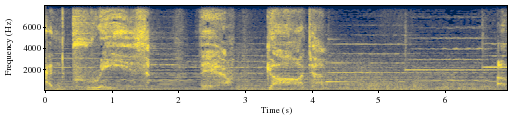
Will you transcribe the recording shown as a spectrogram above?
and praise their God. A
